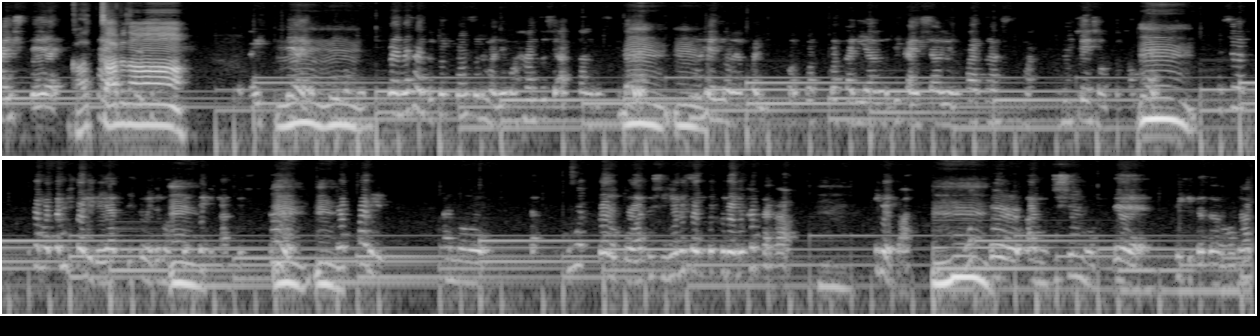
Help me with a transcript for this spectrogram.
返してガッツあるなとか言って、うんうん旦那さんと結婚する半年あったんですけど、うんうそのん。辺のやっぱりわ分かり合う、理解し合うようなパートナーシップ、まあ、コミュニケーションとかも、うん。私はたまたま一人でやって、一人でもやってきたんですうけど、んうんやっぱり、あの、もっとこう私に寄り添ってくれる方がいれば、うもっん。とあの自信を持ってできただろうなっ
